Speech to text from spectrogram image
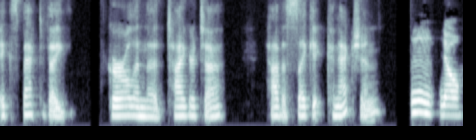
expect the girl and the tiger to have a psychic connection. Mm, no.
